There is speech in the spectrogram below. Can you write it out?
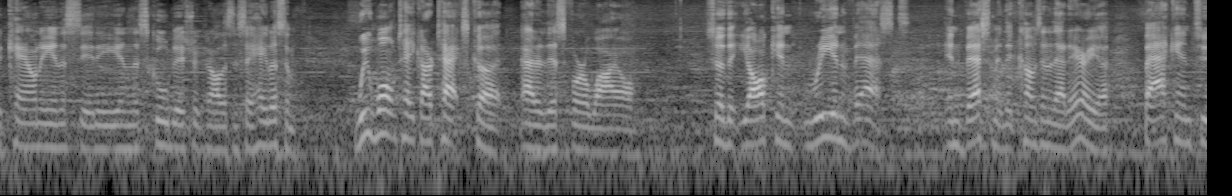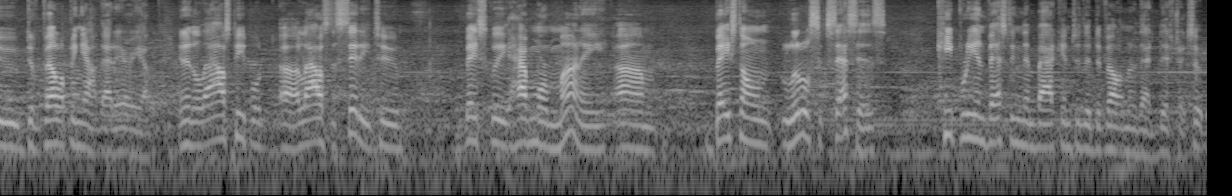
the county and the city and the school district and all this and say, hey, listen, we won't take our tax cut out of this for a while so that y'all can reinvest investment that comes into that area back into developing out that area and it allows people uh, allows the city to basically have more money um, based on little successes keep reinvesting them back into the development of that district. So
